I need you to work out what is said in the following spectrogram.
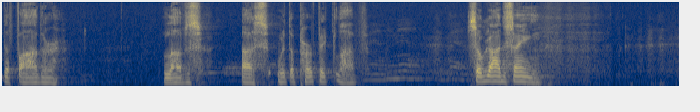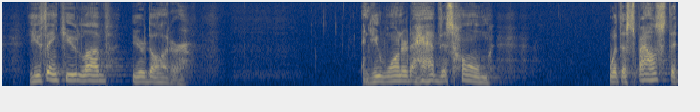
the Father loves us with a perfect love. So God's saying, You think you love your daughter, and you want her to have this home with a spouse that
